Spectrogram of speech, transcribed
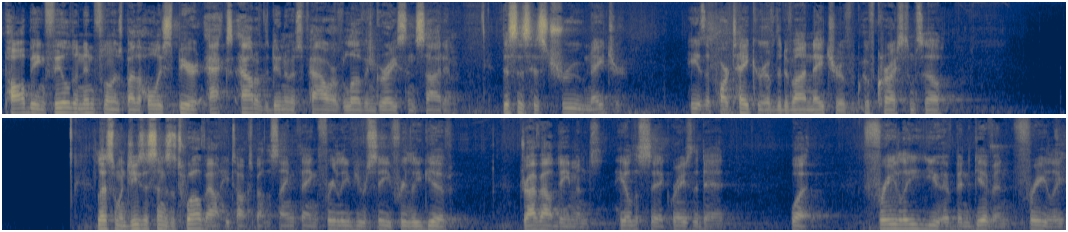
Paul, being filled and influenced by the Holy Spirit, acts out of the dunamis power of love and grace inside him. This is his true nature. He is a partaker of the divine nature of, of Christ himself. Listen, when Jesus sends the 12 out, he talks about the same thing freely you receive, freely give. Drive out demons, heal the sick, raise the dead. What? Freely you have been given, freely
